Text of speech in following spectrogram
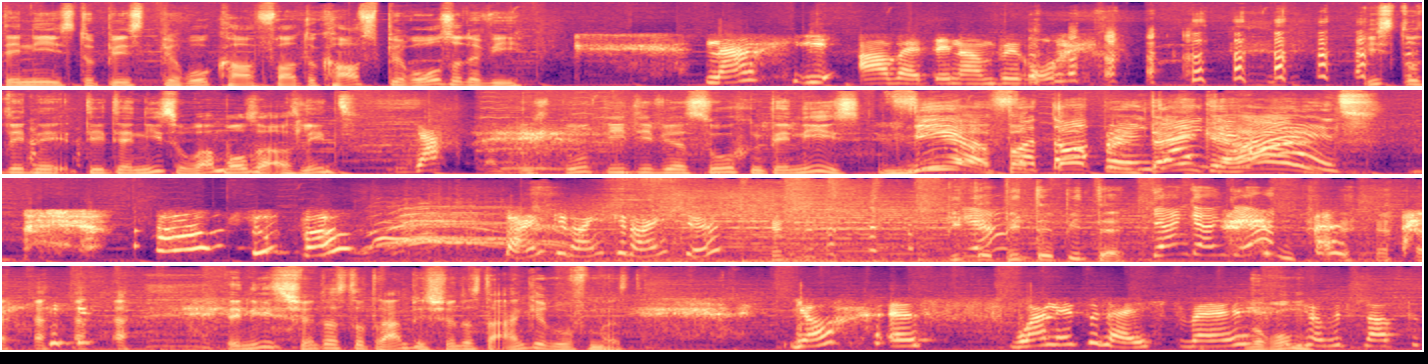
Denise, du bist Bürokauffrau. Du kaufst Büros oder wie? Nein, ich arbeite in einem Büro. Bist du die, die Denise Rohrmoser aus Linz? ja, Dann bist du die, die wir suchen. Denise, wir, verdoppeln dein Gehalt! super. Danke, danke, danke. Bitte, bitte, bitte. Gern, gern, gern. Denise, schön, dass du dran bist. Schön, dass du angerufen hast. Ja, es war nicht so leicht, weil Warum? ich habe jetzt lauter,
